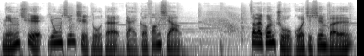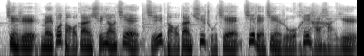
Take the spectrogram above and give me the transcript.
明确佣金制度的改革方向。再来关注国际新闻。近日，美国导弹巡洋舰及导弹驱逐舰接连进入黑海海域。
